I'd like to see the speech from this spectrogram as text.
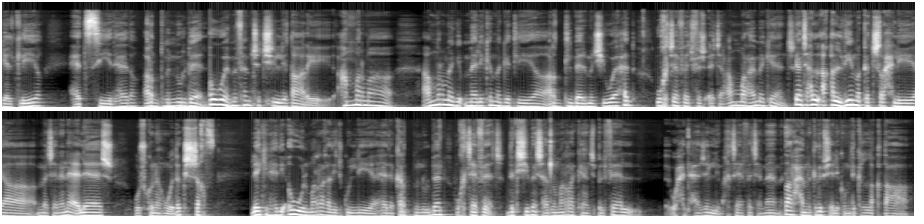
قالت لي هاد السيد هذا رد منه البال. أوه ما فهمتش هادشي اللي طاري. عمر ما عمر ما مالكه ما قالت لي رد البال من شي واحد واختفت فجأة. عمرها ما كانت. كانت على الأقل ديما كتشرح لي مثلا علاش وشكون هو داك الشخص. لكن هذه أول مرة غادي تقول لي هذاك رد منه البال واختفات. داكشي باش هاد المرة كانت بالفعل واحد حاجة اللي مختلفه تماما صراحة ما نكذبش عليكم ديك اللقطة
